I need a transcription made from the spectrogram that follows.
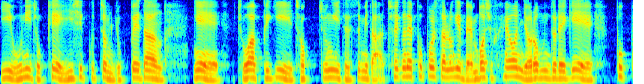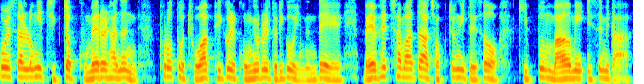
이 운이 좋게 29.6배당 의 조합픽이 적중이 됐습니다. 최근에 풋볼살롱이 멤버십 회원 여러분들에게 풋볼살롱이 직접 구매를 하는 프로토 조합픽을 공유를 드리고 있는데 매 회차마다 적중이 돼서 기쁜 마음이 있습니다.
